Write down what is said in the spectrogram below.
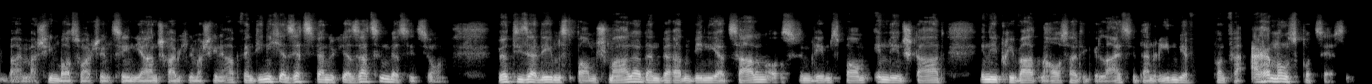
beim Maschinenbau zum Beispiel in zehn Jahren schreibe ich eine Maschine ab. Wenn die nicht ersetzt werden durch Ersatzinvestitionen, wird dieser Lebensbaum schmaler, dann werden weniger Zahlungen aus dem Lebensbaum in den Staat, in die privaten Haushalte geleistet. Dann reden wir von Verarmungsprozessen.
